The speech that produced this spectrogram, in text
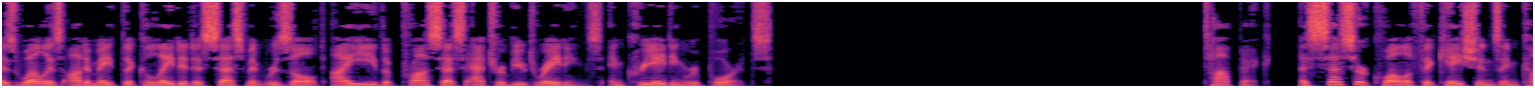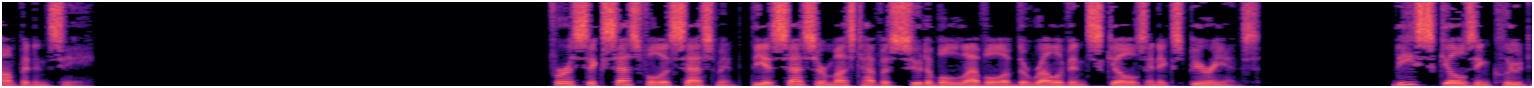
as well as automate the collated assessment result i.e. the process attribute ratings and creating reports. Assessor qualifications and competency For a successful assessment, the assessor must have a suitable level of the relevant skills and experience. These skills include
